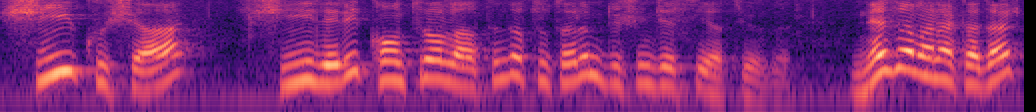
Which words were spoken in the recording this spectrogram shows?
Şii kuşağı, Şiileri kontrol altında tutarım düşüncesi yatıyordu. Ne zamana kadar?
